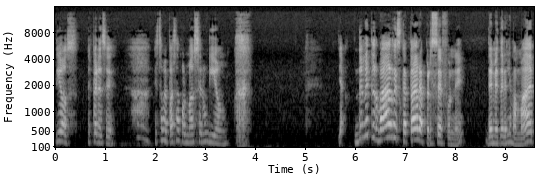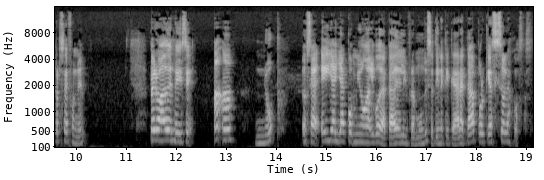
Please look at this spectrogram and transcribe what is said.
Dios, espérense. Esto me pasa por no hacer un guion. ya. Demeter va a rescatar a Perséfone. Demeter es la mamá de Perséfone. Pero Hades le dice, ah, ah, nope. O sea, ella ya comió algo de acá del inframundo y se tiene que quedar acá porque así son las cosas.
